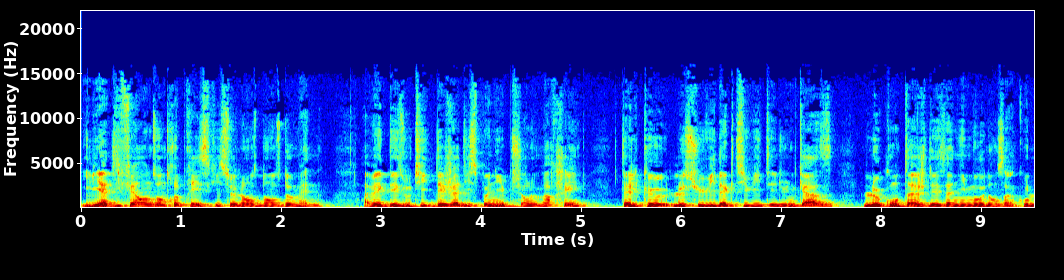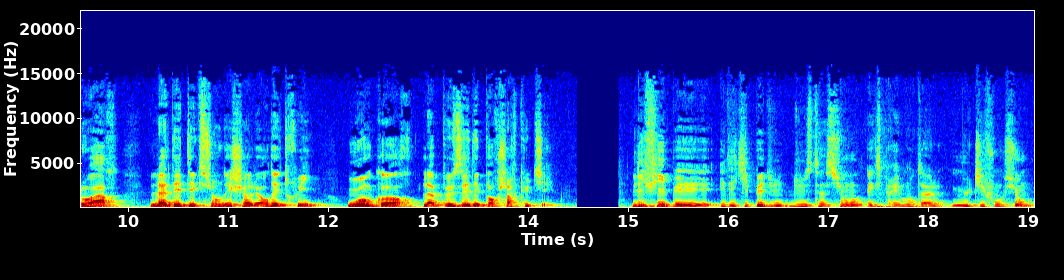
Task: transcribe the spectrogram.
Il y a différentes entreprises qui se lancent dans ce domaine, avec des outils déjà disponibles sur le marché, tels que le suivi d'activité d'une case, le comptage des animaux dans un couloir, la détection des chaleurs détruites ou encore la pesée des porcs charcutiers. L'IFIP est, équipé d'une station expérimentale multifonction.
